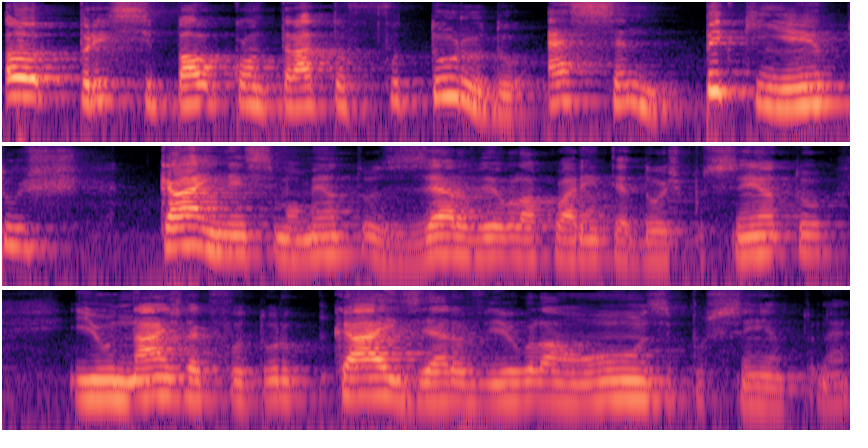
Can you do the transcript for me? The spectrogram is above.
O principal contrato futuro do S&P 500 cai nesse momento 0,42% e o Nasdaq futuro cai 0,11%, né?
